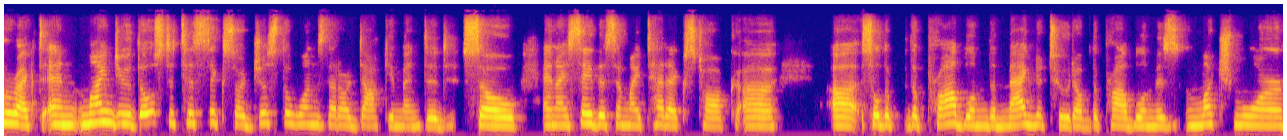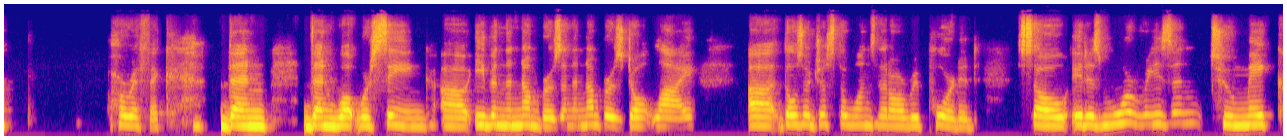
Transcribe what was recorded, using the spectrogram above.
Correct. And mind you, those statistics are just the ones that are documented. So, and I say this in my TEDx talk. Uh, uh, so the, the problem, the magnitude of the problem is much more horrific than than what we're seeing. Uh, even the numbers, and the numbers don't lie. Uh, those are just the ones that are reported. So it is more reason to make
